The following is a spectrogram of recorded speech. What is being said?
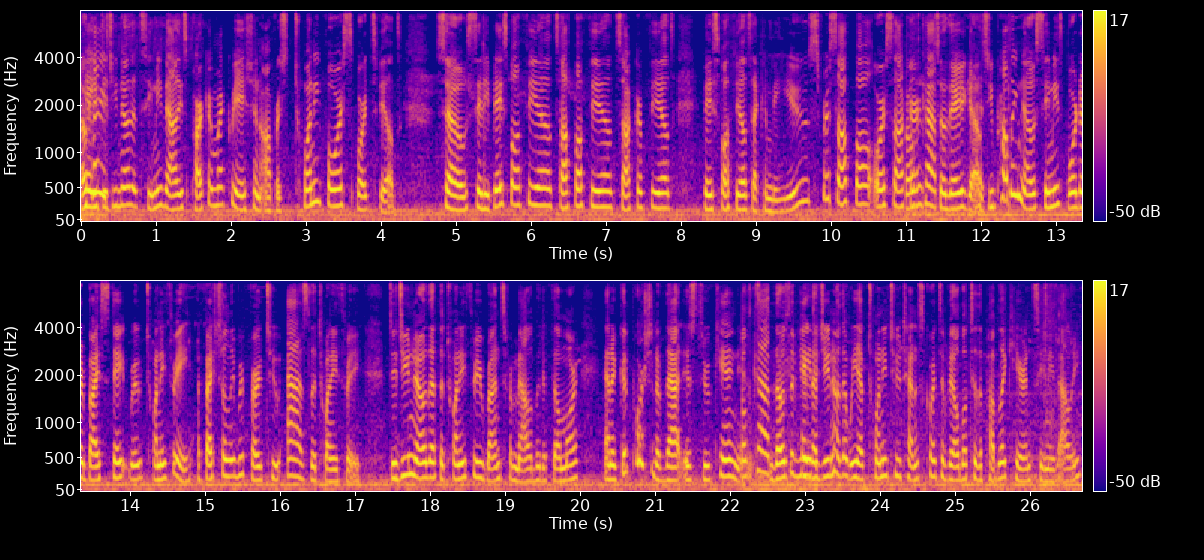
Okay, hey, did you know that Simi Valley's Park and Recreation offers 24 sports fields? So city baseball fields, softball fields, soccer fields, baseball fields that can be used for softball or soccer. So there you go. As you probably know, Simi is bordered by State Route 23, affectionately referred to as the 23. Did you know that the 23 runs from Malibu to Fillmore? And a good portion of that is through canyons. Those of you hey, that, did you know that we have 22 tennis courts available to the public here in Simi Valley?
